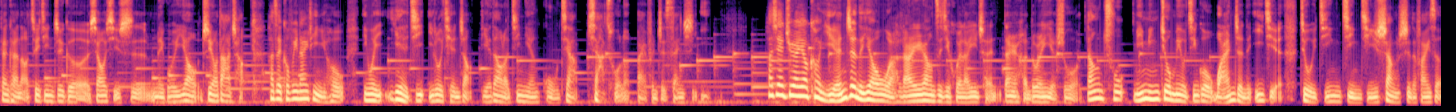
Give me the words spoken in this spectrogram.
看看呢，最近这个消息是美国药制药大厂，它在 COVID-19 以后，因为业绩一落千丈，跌到了今年股价下挫了百分之三十一。他现在居然要靠炎症的药物啊，来让自己回来一程。但是很多人也说，当初明明就没有经过完整的医检就已经紧急上市的 Pfizer，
